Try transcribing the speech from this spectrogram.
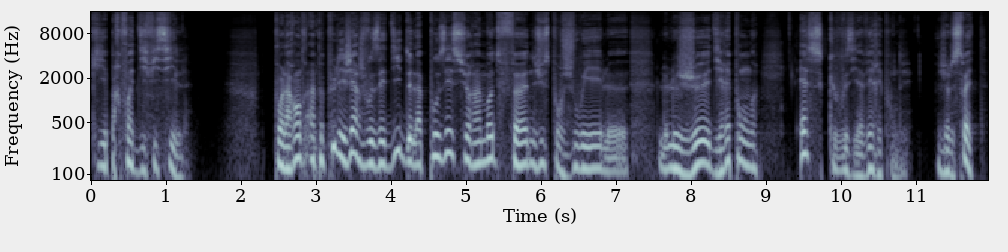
qui est parfois difficile. Pour la rendre un peu plus légère, je vous ai dit de la poser sur un mode fun, juste pour jouer le, le jeu et d'y répondre. Est-ce que vous y avez répondu? Je le souhaite.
